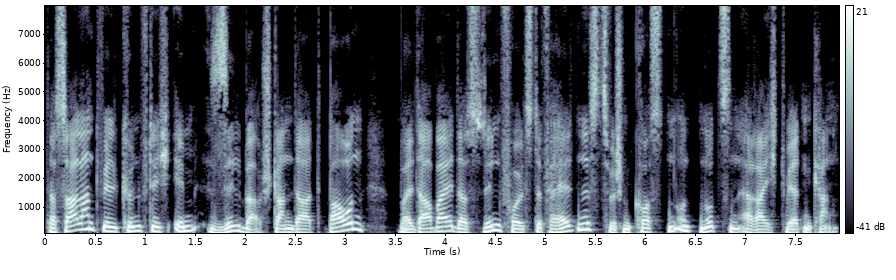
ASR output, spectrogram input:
Das Saarland will künftig im Silberstandard bauen, weil dabei das sinnvollste Verhältnis zwischen Kosten und Nutzen erreicht werden kann.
